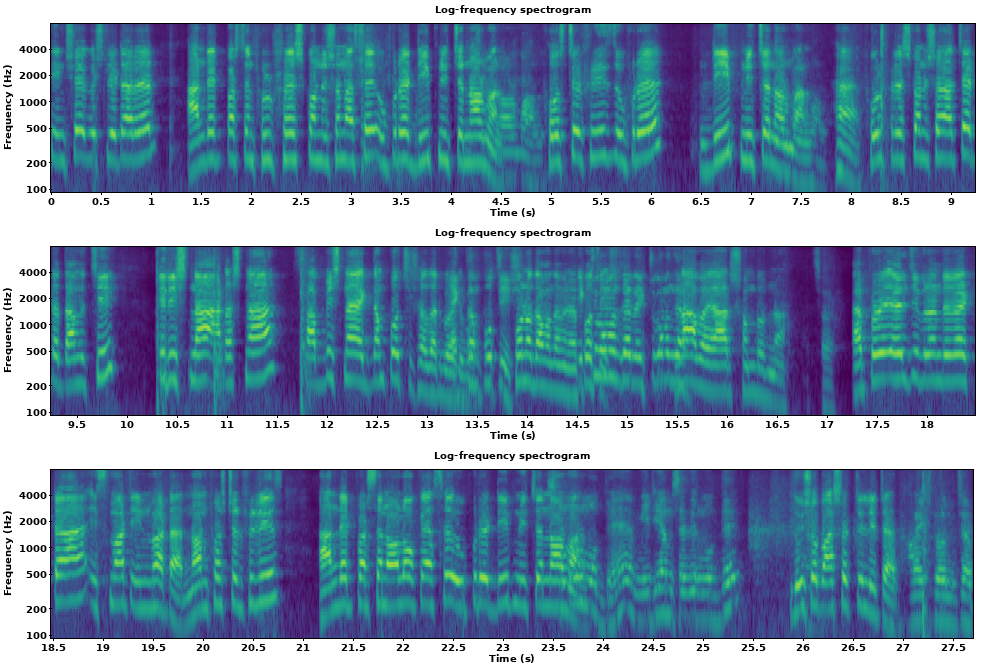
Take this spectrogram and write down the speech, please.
তিনশো একুশ লিটারের hundred percent full fresh condition আছে উপরে ডিপ নিচে নর্মাল। হোস্টের ফ্রিজ উপরে ডিপ নিচে নর্মাল হ্যাঁ ফুল ফ্রেশ কন্ডিশন আছে এটা দাম দিচ্ছি তিরিশ না আঠাশ না ছাব্বিশ না একদম পঁচিশ হাজার করে একদম 25 কোনো দাম দামি না পঁচিশ। ভাই আর সম্ভব না। আচ্ছা। তারপরে এলজি ব্র্যান্ডের একটা smart inverter non frosted fridge hundred percent all okay আছে উপরে ডিপ নিচে নর্মাল মধ্যে হ্যাঁ মিডিয়াম সাইজের মধ্যে। দুইশো বাষট্টি লিটার। আড়াইশো লিটার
